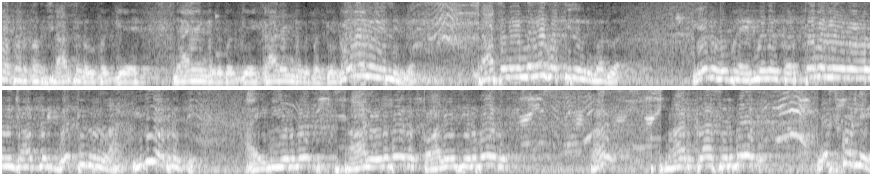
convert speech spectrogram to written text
ಮಾತಾಡ್ತಾರೆ ಶಾಸನದ ಬಗ್ಗೆ, ನ್ಯಾಯಾಂಗದ ಬಗ್ಗೆ, ಕಾರ್ಯಾಂಗದ ಬಗ್ಗೆ. ಗೌರವ ಇರಲಿಲ್ಲ ಶಾಸನ ಅಂದ್ರೆ ಗೊತ್ತಿಲ್ಲ ಇವ್ರಿಗೆ ಮೊದಲು. ಏನು ಒಬ್ಬ ಎಂ ಎಲ್ ಎ ಕರ್ತವ್ಯಗಳು ಅನ್ನೋದು ಜವಾಬ್ದಾರಿ ಗೊತ್ತಿದ್ರಲ್ಲ? ಇದು ಅಭಿವೃದ್ಧಿ. ಐ ಬಿ ಇರ್ಬೋದು ಶಾಲೆ ಇರ್ಬೋದು ಕಾಲೇಜ್ ಇರ್ಬೋದು ಸ್ಮಾರ್ಟ್ ಕ್ಲಾಸ್ ಇರ್ಬೋದು. ಎಷ್ಟು ಕೊಡ್ಲಿ?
